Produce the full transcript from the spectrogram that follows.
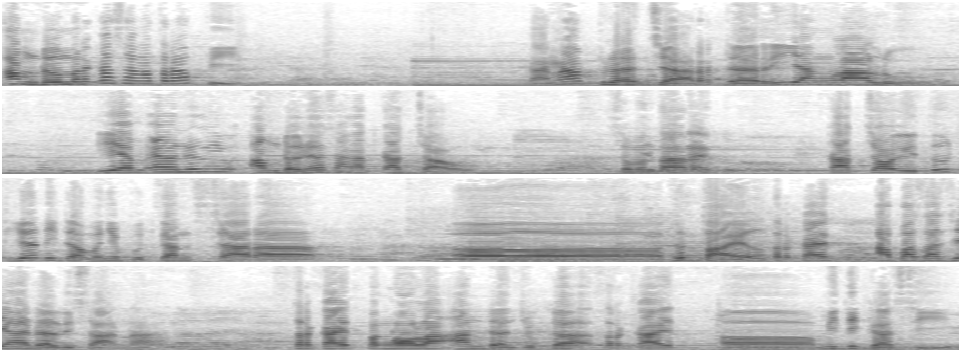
amdal mereka sangat rapi. Karena belajar dari yang lalu. IML ini amdalnya sangat kacau. Sementara itu? kacau itu dia tidak menyebutkan secara eh, detail terkait apa saja yang ada di sana, terkait pengelolaan dan juga terkait eh, mitigasi.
